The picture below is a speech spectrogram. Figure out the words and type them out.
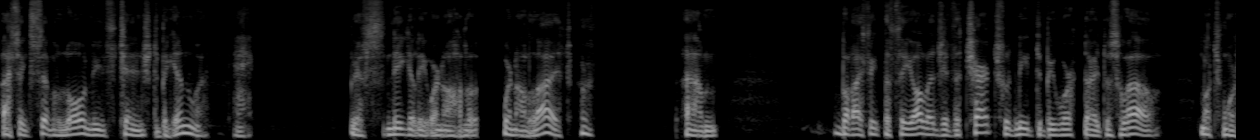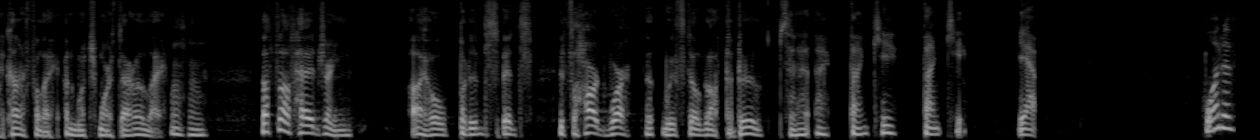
I think civil law needs change to begin with because legally we're not we're not. Hmm. Um, but I think the theology of the church would need to be worked out as well, much more carefully and much more thoroughly. Mm-hmm. That's not hedging, I hope, but it's it's it's the hard work that we've still got to do. Absolutely. Thank you. Thank you. Yeah. What if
